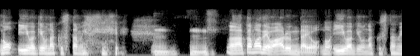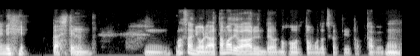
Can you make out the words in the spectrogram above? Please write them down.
の言い訳をなくすためにうん。うん。頭ではあるんだよの言い訳をなくすために 出してる。うん。うん。まさに俺、頭ではあるんだよの方だと思う、どっちかっていうと、多分。うん。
